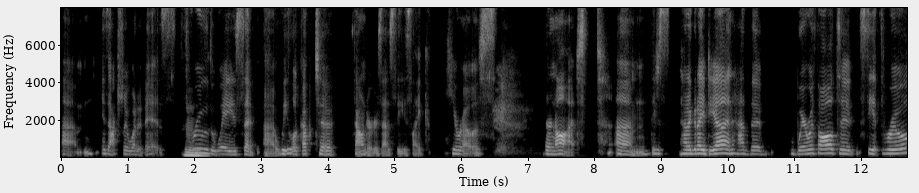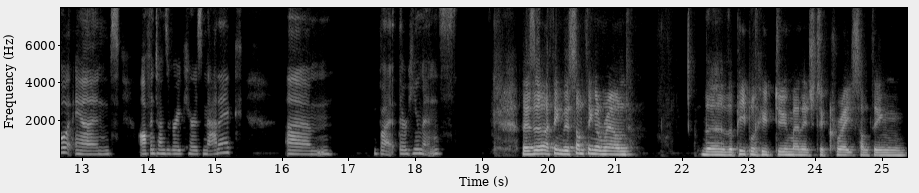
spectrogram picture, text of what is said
um, is actually what it is mm. through the ways that uh, we look up to founders as these like heroes. They're not. Um, they just had a good idea and had the wherewithal to see it through, and oftentimes are very charismatic. Um, but they're humans. There's a, I think there's something around the the people who do manage to create something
